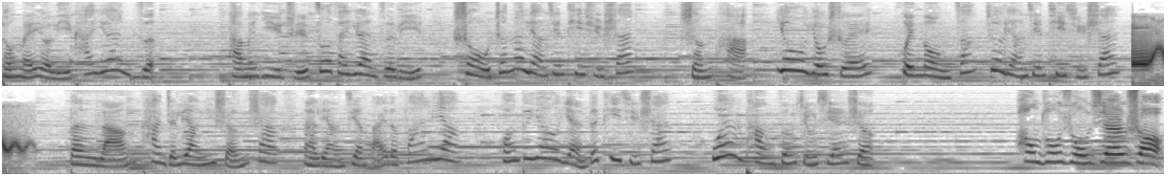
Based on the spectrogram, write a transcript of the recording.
都没有离开院子，他们一直坐在院子里守着那两件 T 恤衫，生怕又有谁会弄脏这两件 T 恤衫。笨狼看着晾衣绳上那两件白得发亮、黄得耀眼的 T 恤衫，问胖棕熊先生：“胖棕熊先生，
